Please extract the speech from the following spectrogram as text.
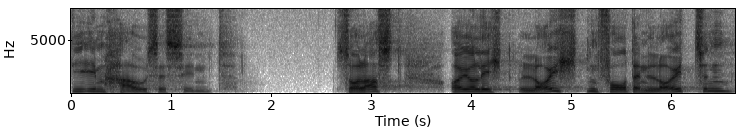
die im Hause sind. So lasst euer Licht leuchten vor den Leuten,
